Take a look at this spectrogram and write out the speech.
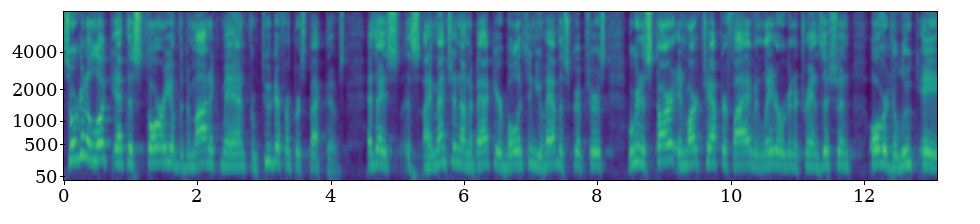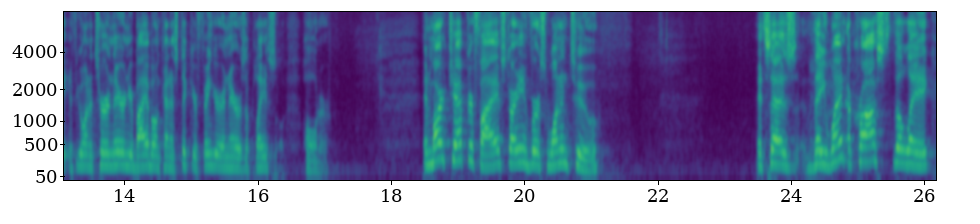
So, we're going to look at this story of the demonic man from two different perspectives. As I, as I, mentioned on the back of your bulletin, you have the scriptures. We're going to start in Mark chapter 5, and later we're going to transition over to Luke 8, if you want to turn there in your Bible and kind of stick your finger in there as a placeholder. In Mark chapter 5, starting in verse 1 and 2, it says, They went across the lake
